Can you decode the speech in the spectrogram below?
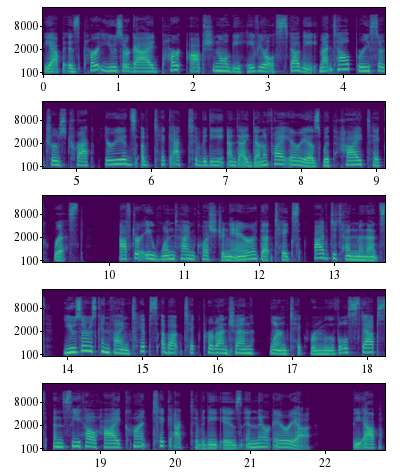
The app is part user guide, part optional behavioral study, meant to help researchers track periods of tick activity and identify areas with high tick risk. After a one time questionnaire that takes 5 to 10 minutes, users can find tips about tick prevention, learn tick removal steps, and see how high current tick activity is in their area. The app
